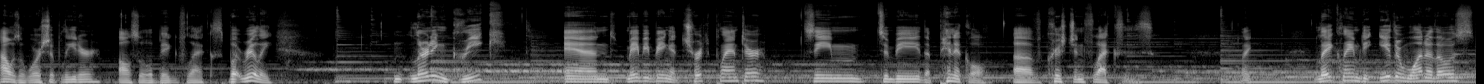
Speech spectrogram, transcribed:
I was a worship leader, also a big flex, but really, learning Greek and maybe being a church planter seem to be the pinnacle of Christian flexes. Like, lay claim to either one of those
